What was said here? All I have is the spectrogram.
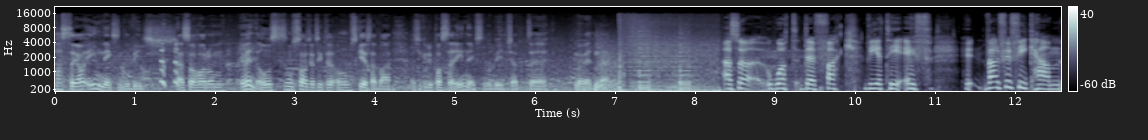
passar jag in i Ex on the beach? Alltså har de, jag vet inte, hon, hon sa att jag tyckte, hon skrev så här bara, jag tycker du passar in i Ex on the beach. Att, eh, men jag vet inte. Alltså, what the fuck, VTF. Varför fick han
